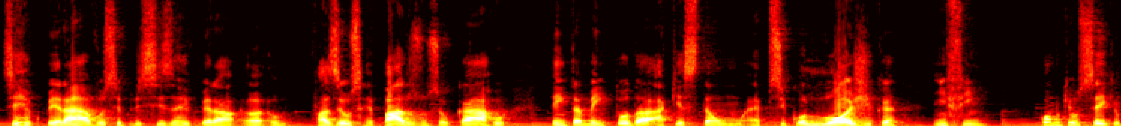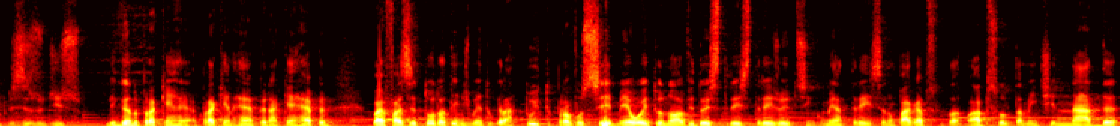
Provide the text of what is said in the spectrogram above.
se recuperar, você precisa recuperar, ah, ah, fazer os reparos no seu carro, tem também toda a questão é, psicológica, enfim. Como que eu sei que eu preciso disso? Ligando para quem para Happen. A Can Happen vai fazer todo atendimento gratuito para você, 689-233-8563. Você não paga absolutamente nada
